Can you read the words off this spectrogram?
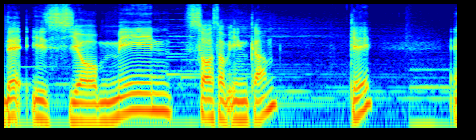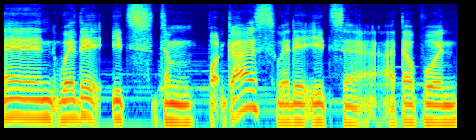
That is your main source of income. Okay? And whether it's macam podcast, whether it's uh, ataupun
